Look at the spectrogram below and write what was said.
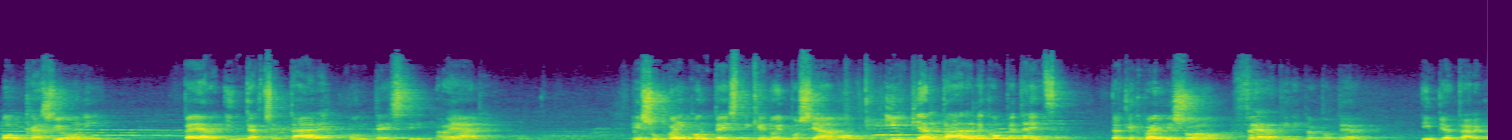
occasioni per intercettare contesti reali e su quei contesti che noi possiamo impiantare le competenze, perché quelli sono fertili per poter impiantare competenze.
